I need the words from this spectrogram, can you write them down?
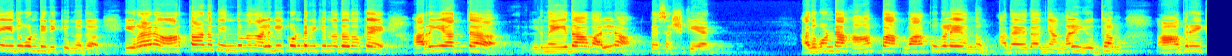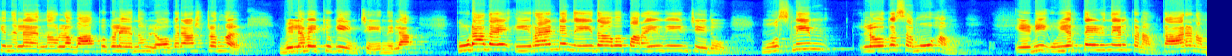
ചെയ്തുകൊണ്ടിരിക്കുന്നത്? ഇറാൻ ആർക്കാണ് പിന്തുണ നൽകിക്കൊണ്ടിരിക്കുന്നത് എന്നൊക്കെ അറിയാത്ത നേതാവല്ല പെസഷ്കിയാൻ. അതുകൊണ്ട് ആ വാക്കുകളെയൊന്നും അതായത് ഞങ്ങൾ യുദ്ധം ആഗ്രഹിക്കുന്നില്ല എന്നുള്ള വാക്കുകളെയൊന്നും ലോകരാഷ്ട്രങ്ങൾ വിലവയ്ക്കുകയും ചെയ്യുന്നില്ല. കൂടാതെ ഇറാന്റെ നേതാവ് പറയുകയും ചെയ്തു മുസ്ലിം ലോക സമൂഹം എണി ഉയർത്തെഴുന്നേൽക്കണം. കാരണം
